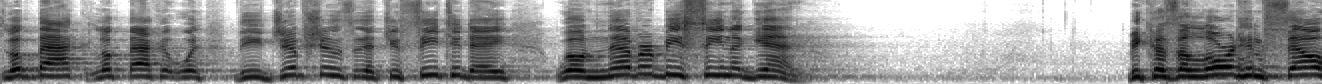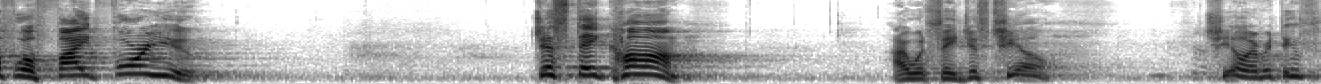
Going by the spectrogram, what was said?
look back, look back at what the Egyptians that you see today will never be seen again. Because the Lord Himself will fight for you. Just stay calm. I would say just chill. Chill. Everything's,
